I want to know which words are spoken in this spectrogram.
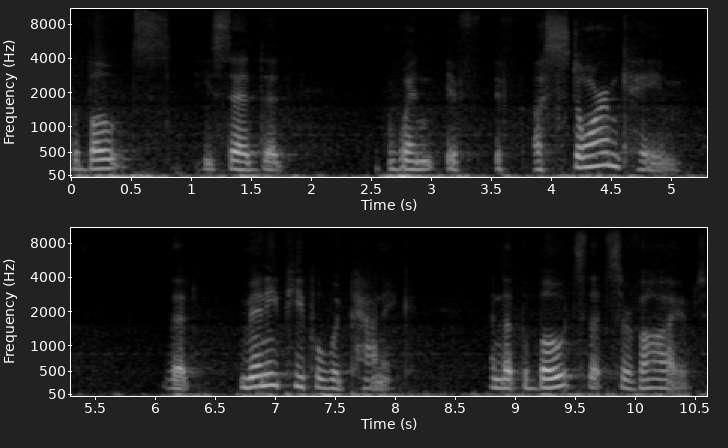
the boats, he said that when if if a storm came, that many people would panic, and that the boats that survived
